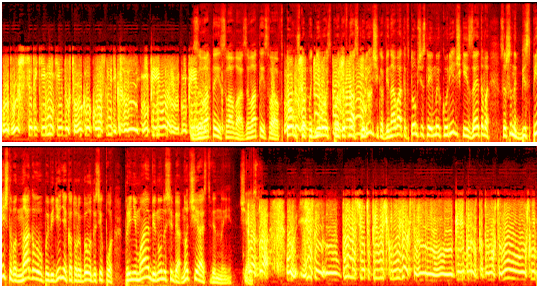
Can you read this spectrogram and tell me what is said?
вот, вы же все-таки имейте в виду, что вокруг у вас люди, которые не переваривают, не переваривают. Золотые слова, золотые слова. В том, что поднялось против нас, курильщиков, виноваты в том числе и мы, курильщики, из-за этого совершенно беспечного, наглого поведения, которое было до сих пор. Принимаем вину на себя, но часть вины. Часть. Да, да. Вот, если э, полностью эту привычку нельзя, к сожалению, э, перебороть, потому что, ну, уж не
